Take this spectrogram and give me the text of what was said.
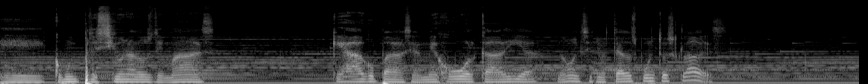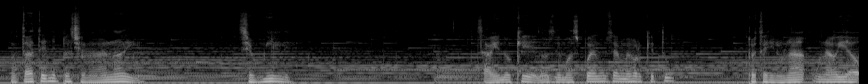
eh, cómo impresiona a los demás, qué hago para ser mejor cada día. No, el Señor te da los puntos claves. No traten de impresionar a nadie. Sé humilde. Sabiendo que los demás pueden ser mejor que tú. Pero teniendo una, una vida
